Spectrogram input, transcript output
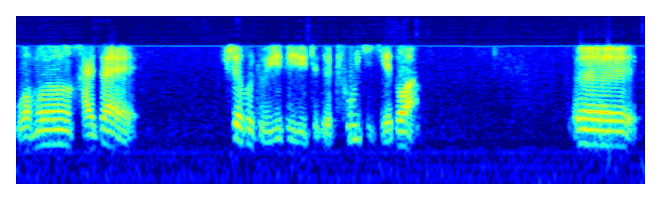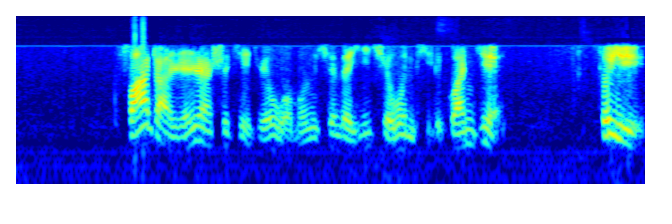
我们还在社会主义的这个初级阶段，呃，发展仍然是解决我们现在一切问题的关键，所以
